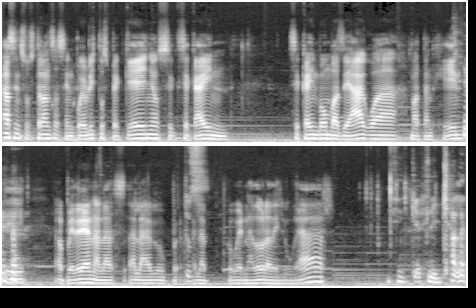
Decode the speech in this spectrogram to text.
Hacen sus tranzas en pueblitos pequeños, se, se caen... Se caen bombas de agua, matan gente, apedrean a, las, a, la, go- Pues- a la gobernadora del lugar. Quiere linchar a la,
